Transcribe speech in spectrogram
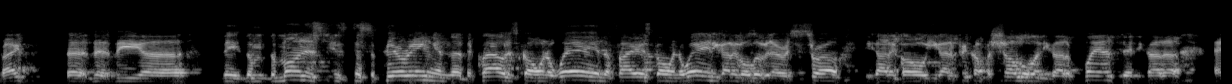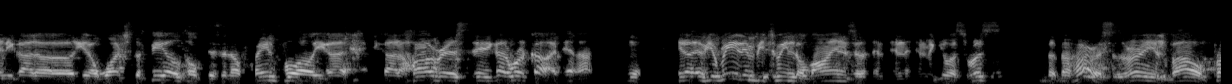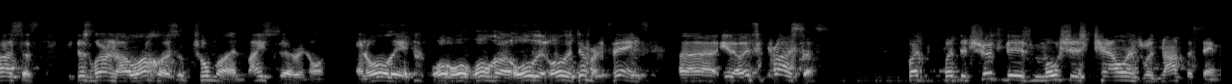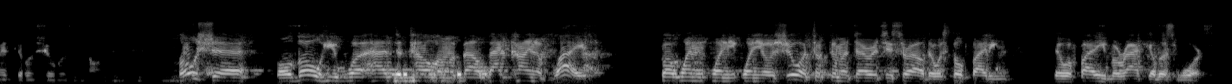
right? The the the uh, the, the, the mun is, is disappearing and the, the cloud is going away and the fire is going away and you got to go live in Eretz Israel. You got to go, you got to pick up a shovel and you got to plant and you got to and you got to you know watch the field, hope there's enough rainfall. You got you got to harvest. You got to work hard. You know, you know if you read in between the lines in, in, in Megillas Rus, the, the harvest is a very involved process. You just learn the halachas of truma and meiser and all and all the all, all, the all the all the different things. Uh, you know, it's a process. But but the truth is, Moshe's challenge was not the same as Yoshua's. Challenge. Moshe, although he had to tell them about that kind of life, but when when when Yoshua took them into Eretz Israel, they were still fighting. They were fighting miraculous wars.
